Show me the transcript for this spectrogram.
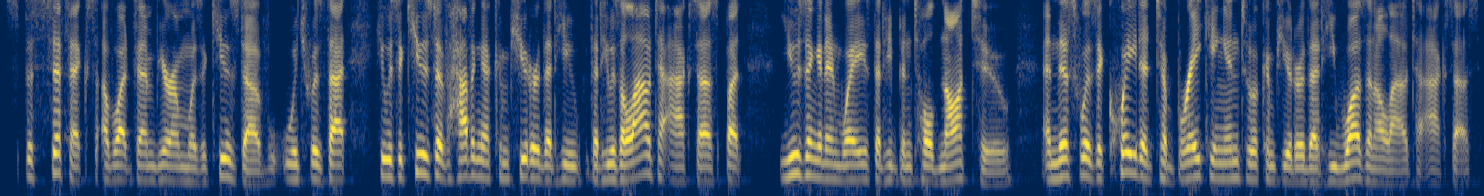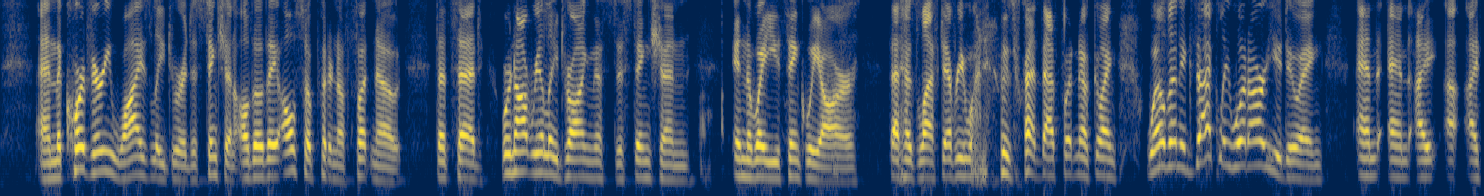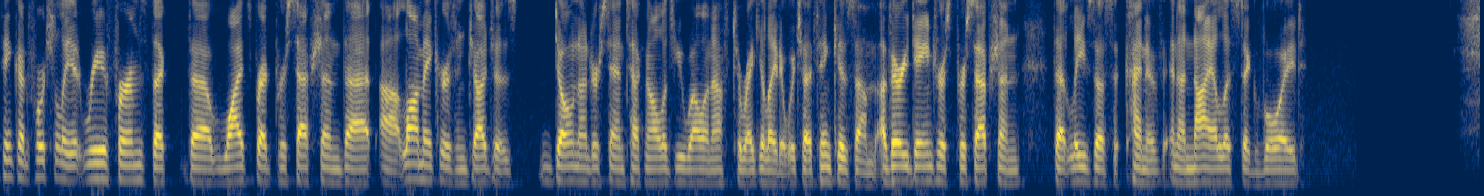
specifics of what Van Buren was accused of, which was that he was accused of having a computer that he that he was allowed to access, but using it in ways that he'd been told not to. And this was equated to breaking into a computer that he wasn't allowed to access. And the court very wisely drew a distinction, although they also put in a footnote that said, we're not really drawing this distinction in the way you think we are. That has left everyone who's read that footnote going, well, then exactly what are you doing? And and I I think unfortunately it reaffirms the the widespread perception that uh, lawmakers and judges don't understand technology well enough to regulate it, which I think is um, a very dangerous perception that leaves us kind of in a nihilistic void.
